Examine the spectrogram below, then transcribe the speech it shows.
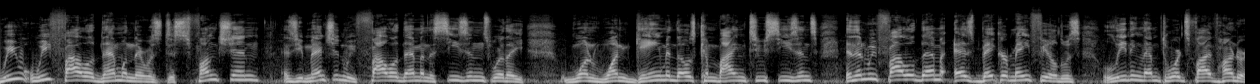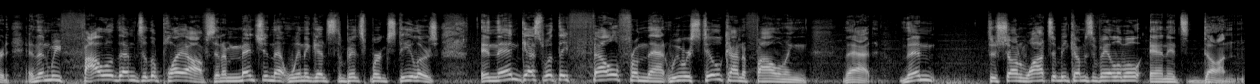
we we followed them when there was dysfunction. As you mentioned, we followed them in the seasons where they won one game in those combined two seasons, and then we followed them as Baker Mayfield was leading them towards 500, and then we followed them to the playoffs. And I mentioned that win against the Pittsburgh Steelers, and then guess what? They fell from that. We were still kind of following that. Then Deshaun Watson becomes available, and it's done,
